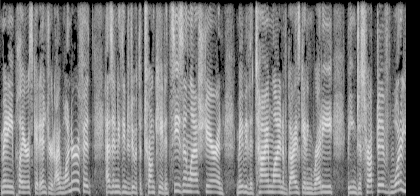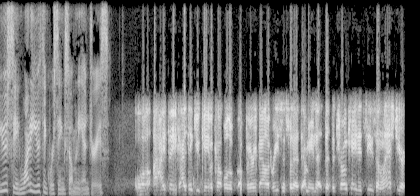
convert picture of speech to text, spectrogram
many players get injured. I wonder if it has anything to do with the truncated season last year and maybe the timeline of guys getting ready being disruptive. What are you seeing? Why do you think we're seeing so many injuries? Well, I think I think you gave a couple of, very valid reasons for that. I mean, the, the truncated season last year,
